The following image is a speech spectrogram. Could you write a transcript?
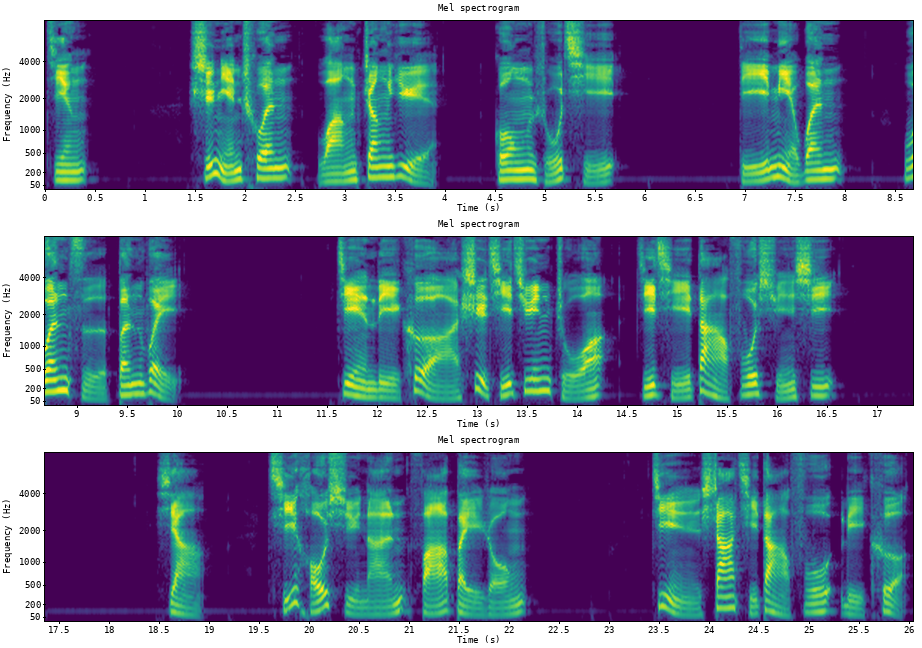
经十年春，王正月，公如齐。敌灭温，温子奔魏。晋李克视其君卓及其大夫荀息。夏，齐侯许南伐北戎。晋杀其大夫李克。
